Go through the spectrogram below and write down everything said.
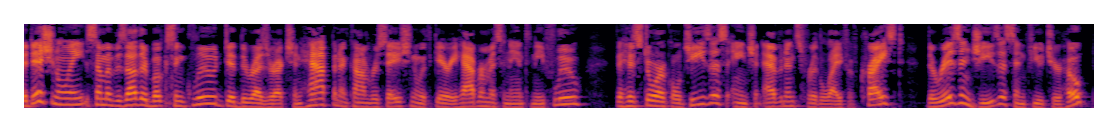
Additionally, some of his other books include Did the Resurrection Happen? A Conversation with Gary Habermas and Antony Flew, The Historical Jesus, Ancient Evidence for the Life of Christ, The Risen Jesus and Future Hope,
